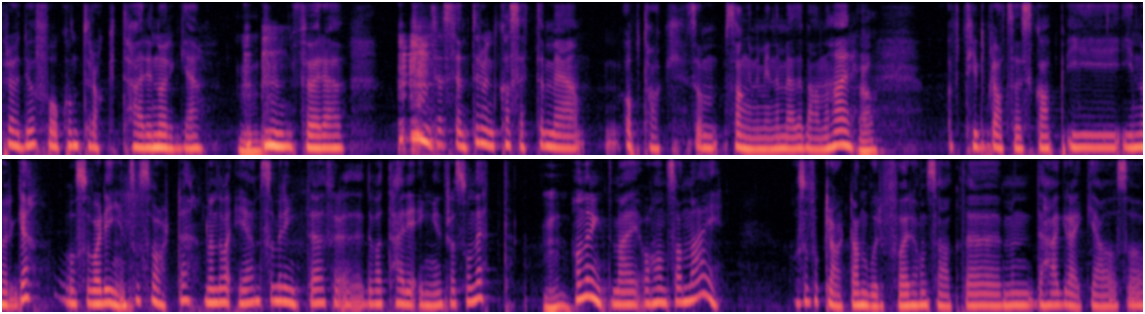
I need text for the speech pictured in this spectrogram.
prøvde jo å få kontrakt her i Norge Mm. før jeg Så jeg sendte rundt kassetter med opptak som sangene mine med det bandet her Ja. til plateselskap i, i Norge. Og så var det ingen som svarte. Men det var én som ringte. Det var Terje Engen fra Sonett. Mm. Han ringte meg, og han sa nei. Og så forklarte han hvorfor. Han sa at eh, men det her greier ikke jeg også.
